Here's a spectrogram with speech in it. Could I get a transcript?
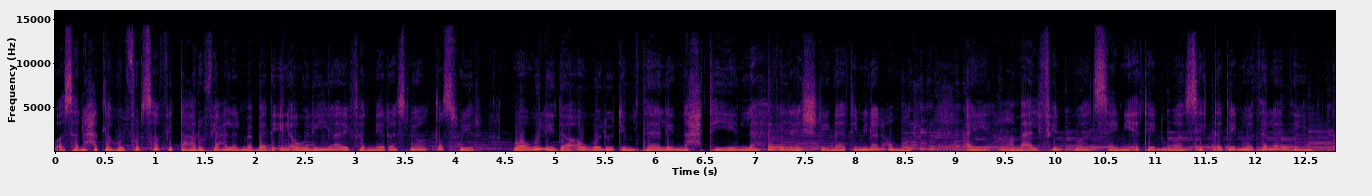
وسنحت له الفرصة في التعرف على المبادئ الأولية لفن الرسم والتصوير. وولد أول تمثال نحتي له في العشرينات من العمر أي عام 1936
